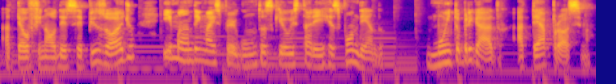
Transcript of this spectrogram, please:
até o final desse episódio e mandem mais perguntas que eu estarei respondendo. Muito obrigado. Até a próxima.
